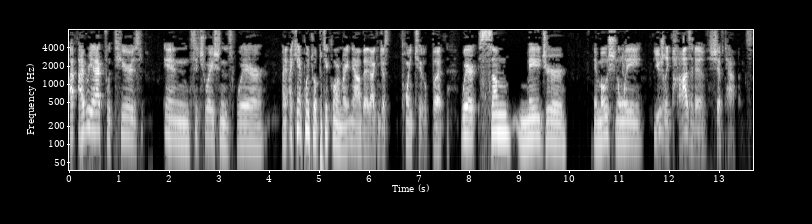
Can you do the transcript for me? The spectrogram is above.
I, I react with tears in situations where I, I can't point to a particular one right now that I can just point to, but where some major emotionally, usually positive shift happens.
